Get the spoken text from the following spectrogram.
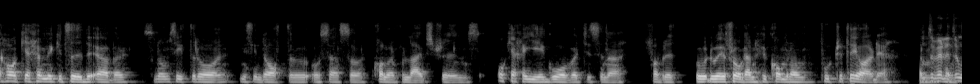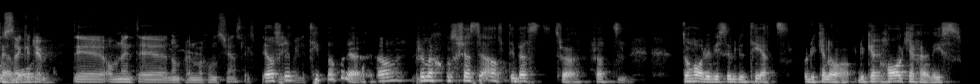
har kanske mycket tid över. Så de sitter då med sin dator och sen så kollar de på livestreams och kanske ger gåvor till sina favoriter. Och då är frågan hur kommer de fortsätta göra det? Det låter väldigt osäkert ju. Det om det inte är någon prenumerationstjänst. Liksom. Jag skulle tippa på det. Ja, prenumerationstjänst är alltid bäst tror jag. För att mm. då har du visibilitet och du kan ha, du kan ha kanske en viss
